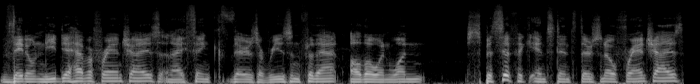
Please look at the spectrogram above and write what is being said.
they don't need to have a franchise. And i think there's a reason for that. Although in one specific instance there's no franchise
